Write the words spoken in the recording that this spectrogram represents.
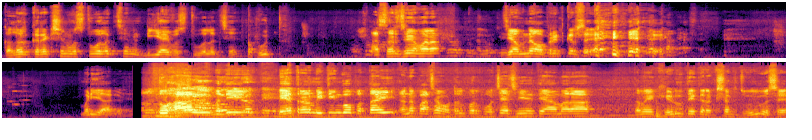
કલર કરેક્શન વસ્તુ અલગ છે અને ડીઆઈ વસ્તુ અલગ છે. ભૂત. આ સર છે અમારા, જે અમને ઓપરેટ કરશે. મળીએ આગળ. તો હાલ બધી બે, ત્રણ મીટિંગો પતાવી અને પાછા હોટલ પર પહોંચ્યા છીએ. ત્યાં અમારા, તમે ખેડૂત એક રક્ષક જોયું હશે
